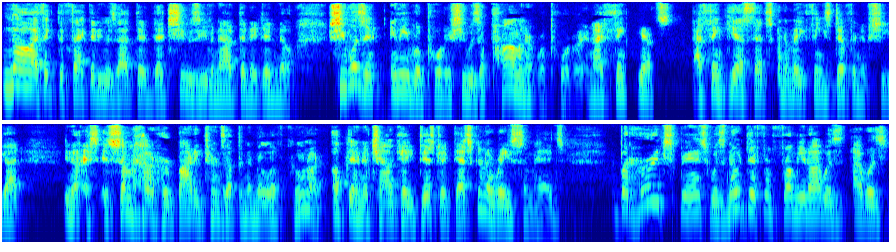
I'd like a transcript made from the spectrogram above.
No, I think the fact that he was out there, that she was even out there, they didn't know. She wasn't any reporter. She was a prominent reporter. And I think, yes, I think, yes, that's going to make things different if she got, you know, if, if somehow her body turns up in the middle of Kunar, up there in the Chowkay district, that's going to raise some heads but her experience was no different from you know I was I was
